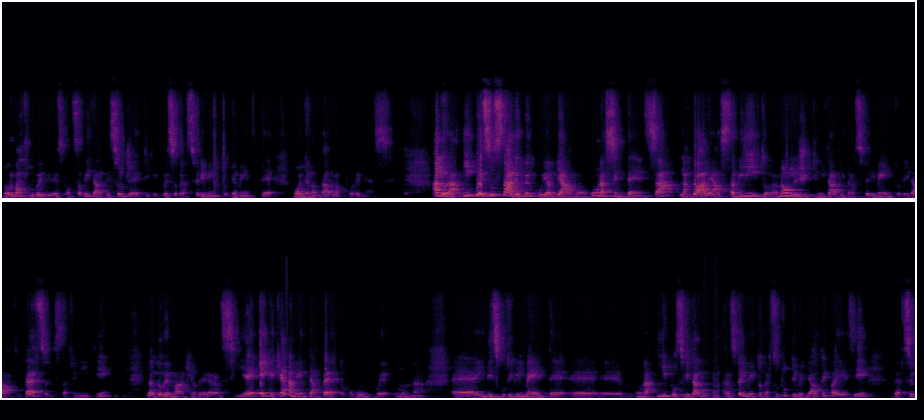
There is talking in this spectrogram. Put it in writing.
normativo e di responsabilità dei soggetti che questo trasferimento ovviamente vogliono andarlo a porre in essere. Allora, in questo stadio per cui abbiamo una sentenza la quale ha stabilito la non legittimità di trasferimento dei dati verso gli Stati Uniti, laddove manchino delle garanzie e che chiaramente ha aperto comunque un, eh, indiscutibilmente eh, una impossibilità di trasferimento verso tutti quegli altri paesi verso,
